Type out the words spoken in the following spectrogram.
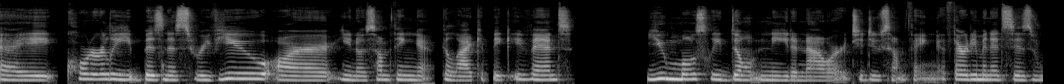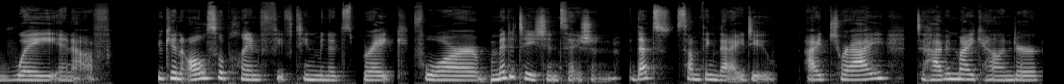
a quarterly business review or, you know, something like a big event, you mostly don't need an hour to do something. 30 minutes is way enough. You can also plan 15 minutes break for meditation session. That's something that I do. I try to have in my calendar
